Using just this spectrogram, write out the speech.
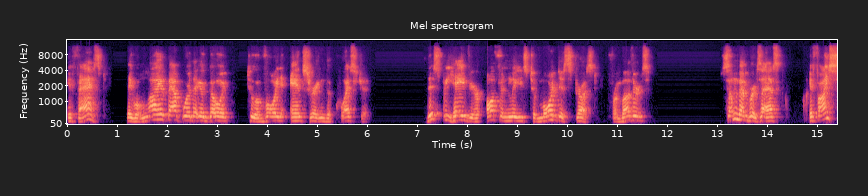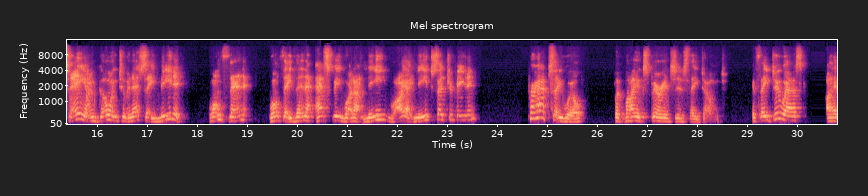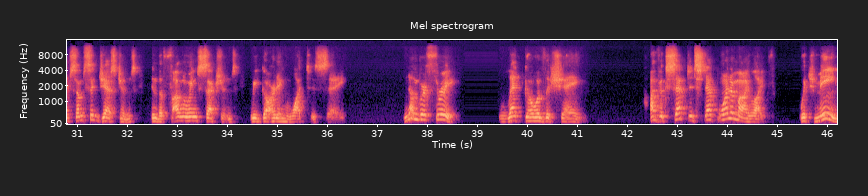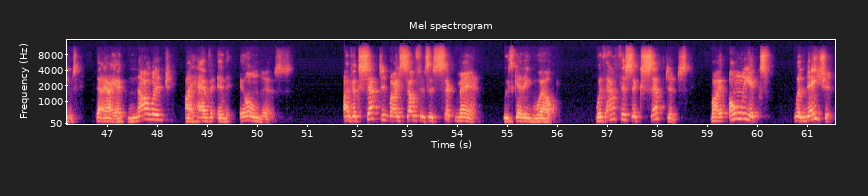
If asked, they will lie about where they are going to avoid answering the question. This behavior often leads to more distrust from others. Some members ask, if I say I'm going to an SA meeting, won't then won't they then ask me what I need, why I need such a meeting? Perhaps they will, but my experience is they don't. If they do ask, I have some suggestions in the following sections regarding what to say. Number three, let go of the shame. I've accepted step one of my life, which means that I acknowledge I have an illness. I've accepted myself as a sick man who's getting well. Without this acceptance, my only explanation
